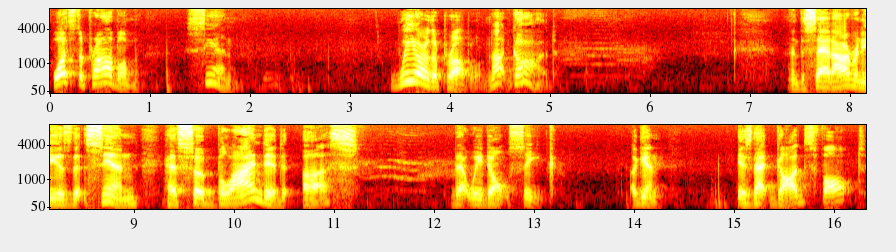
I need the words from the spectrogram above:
What's the problem? Sin. We are the problem, not God. And the sad irony is that sin has so blinded us that we don't seek. Again, is that God's fault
